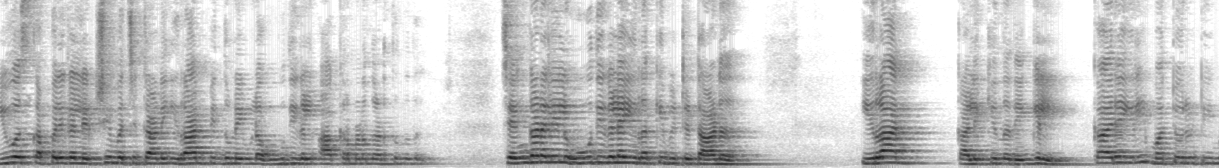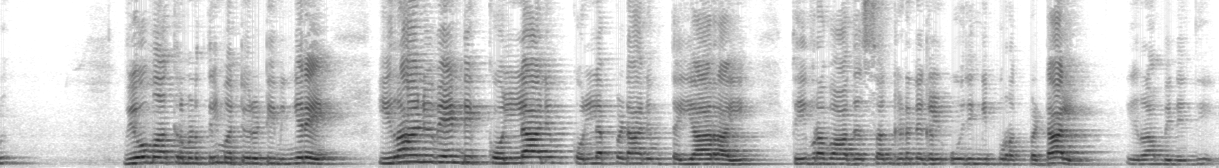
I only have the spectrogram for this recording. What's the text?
യു എസ് കപ്പലുകൾ ലക്ഷ്യം വെച്ചിട്ടാണ് ഇറാൻ പിന്തുണയുള്ള ഹൂതികൾ ആക്രമണം നടത്തുന്നത്. ചെങ്കടലിൽ ഹൂതികളെ ഇറക്കി വിട്ടിട്ടാണ് ഇറാൻ കളിക്കുന്നതെങ്കിൽ കരയിൽ മറ്റൊരു ടീം. വ്യോമാക്രമണത്തിൽ മറ്റൊരു ടീം. ഇങ്ങനെ ഇറാനു വേണ്ടി കൊല്ലാനും കൊല്ലപ്പെടാനും തയ്യാറായി തീവ്രവാദ സംഘടനകൾ ഒരുങ്ങി പുറപ്പെട്ടാൽ ഇറാൻ പിന്നെ എന്ത് ചെയ്യും?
